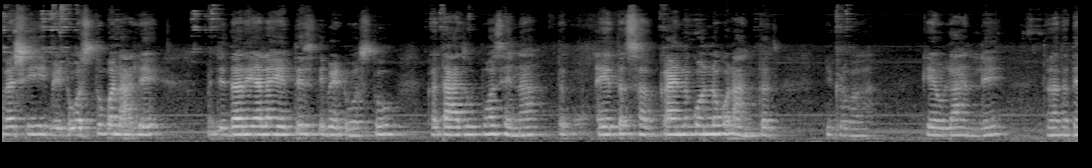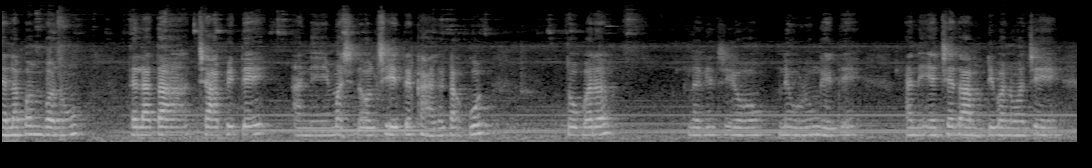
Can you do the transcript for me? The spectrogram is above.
अशी भेटवस्तू पण आले. म्हणजे दर याला येतेच ती भेटवस्तू. का तर आज उपवास आहे ना तर येतच सकाळी न ना कोण ना कोण आणतंच. इकडं बघा केवला आणले. तर आता त्याला पण बनवू. त्याला आता चहा पिते आणि मशीदवलची येते खायला टाकून. तो बरं लगेच येऊ निवडून घेते. आणि याच्यात आमटी बनवायचे.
